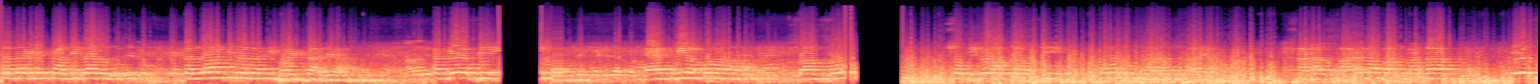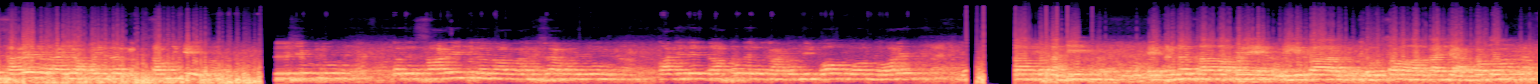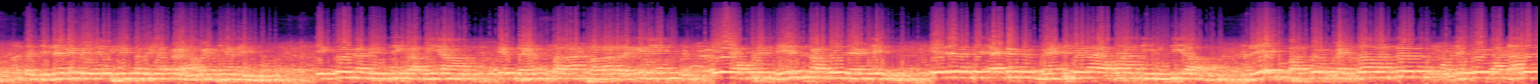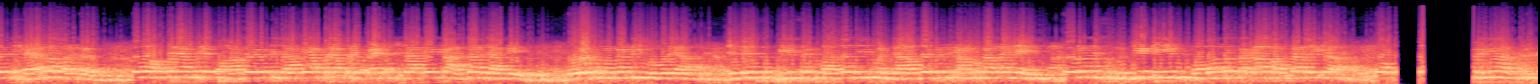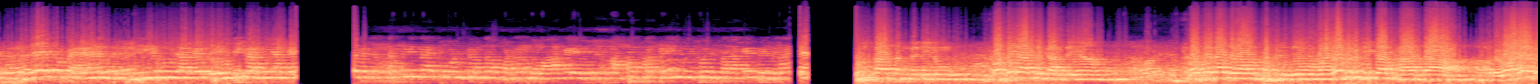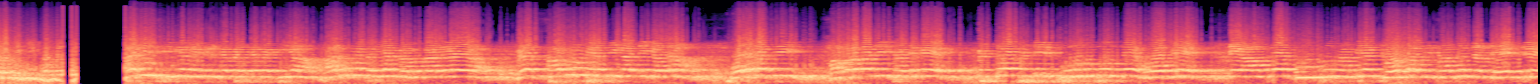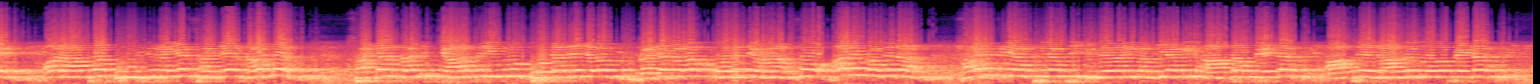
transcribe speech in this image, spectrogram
ਕਹਿੰਦਾ ਕਿ ਅਕਾਲੀ ਦਲ ਕੱਲਾ ਕੀ ਜਗ੍ਹਾ ਕੀ ਫਾਈਟ ਕਰ ਰਿਹਾ। ਅੱਗੇ ਅਸੀਂ ਐਤਕੀ ਆਪਣਾ 700 ਸੋ ਵੀਰੋ ਅਸੀਂ ਉਹਨਾਂ ਨੂੰ ਸਾਥ ਉਤਾਰਿਆ। ਸਾਡਾ ਸਾਰਿਆਂ ਦਾ ਫਰਜ਼ ਬਣਦਾ ਇਹ ਸਾਰੇ ਲੜਾਈ ਆਪਣੀ ਅੰਦਰ ਸਮਝ ਕੇ leadership ਨੂੰ ਅਤੇ ਸਾਰੇ ਜ਼ਿਲ੍ਹੇਦਾਰ ਵਰਗ ਸਾਹਿਬਾਨ ਨੂੰ ਅੱਜ ਦੇ ਦਫ਼ਤਰ ਦੇ ਉਦਘਾਟਨ ਦੀ ਬਹੁਤ ਬਹੁਤ ਮੁਬਾਰਕ। ਪ੍ਰਧਾਨੀ ਇਹ ਟੰਡਨ ਸਾਹਿਬ ਆਪਣੇ ਉਮੀਦਵਾਰ ਲੋਕ ਸਭਾ ਹਲਕਾ ਹੁਸ਼ਿਆਰਪੁਰ ਤੋਂ, ਤੇ ਜਿੰਨੇ ਵੀ ਮੇਰੇ ਵੀਰ ਤਗੜੀਆਂ ਭੈਣਾਂ ਬੈਠੀਆਂ ਨੇ ਇੱਕੋ ਹੀ ਮੈਂ ਬੇਨਤੀ ਕਰਦੀ ਆ ਕਿ ਦਿਨ 17 18 ਰਹਿ ਗਏ ਨੇ, ਇਹ ਆਪਣੀ ਮਿਹਨਤ ਕਰਦੇ ਜਾਣ ਨੇ। ਇਹਦੇ ਵਿੱਚ ਇੱਕ ਇੱਕ ਮਿੰਟ ਜਿਹੜਾ ਆਪਣਾ ਕੀਮਤੀ ਆ। ਹਰੇਕ ਵਰਕਰ, ਪਿੰਡ ਦਾ ਵਰਕਰ, ਜੇ ਕੋਈ ਵਾਡਾ ਦੇ ਵਿੱਚ, ਸ਼ਹਿਰ ਦਾ ਵਰਕਰ, ਉਹ ਆਪਣੇ ਆਪਣੇ ਵਾਰਡ ਦੇ ਵਿੱਚ ਜਾ ਕੇ, ਆਪਣੇ ਆਪਣੇ ਪਿੰਡ 'ਚ ਜਾ ਕੇ, ਘਰ ਘਰ ਜਾ ਕੇ ਵੋਟ ਮੰਗਣ ਦੀ ਲੋੜ ਆ। ਜਿਵੇਂ ਸੁਖਬੀਰ ਸਿੰਘ ਬਾਦਲ ਜੀ ਪੰਜਾਬ ਦੇ ਵਿੱਚ ਕੰਮ ਕਰ ਰਹੇ ਨੇ, ਉਹਨਾਂ ਦੀ ਸਮੁੱਚੀ ਟੀਮ ਬਹੁਤ ਤਕੜਾ ਵਰਕਰ ਰਹੀ ਆ ਉਹ ਜਿਹੜੀਆਂ ਹਰੇਕ ਭੈਣ ਵੀਰ ਨੂੰ ਜਾ ਕੇ ਬੇਨਤੀ ਕਰਦੀਆਂ ਕਿ ਤਕੜੀ ਦਾ ਚੋਣ ਕਰਨ ਦਾ ਬਟਨ ਦਬਾ ਕੇ ਆਪਾਂ ਤਕੜੀ ਨੂੰ ਇੱਥੋਂ ਜਿਤਾ ਕੇ ਭੇਜਣਾ ਸਾਧ ਸੰਗਤ ਜੀ ਨੂੰ ਬਹੁਤੇ ਅਰਜ਼ ਕਰਦੇ ਆ ਬਹੁਤੇ ਦਾ ਜਵਾਬ ਸਕਦੇ ਹੋ ਵਾਹਿਗੁਰੂ ਜੀ ਕਾ ਖਾਲਸਾ। ਵਾਹਿਗੁਰੂ ਜੀ ਕੀ ਫਤਿਹ। ਹਰੀ ਸੀਨੀਅਰ ਲੀਡਰ ਦੇ ਵਿੱਚ ਬੈਠੀ ਆ। ਹਰ ਕੋਈ ਵਧੀਆ ਕੰਮ ਕਰ ਰਿਹਾ ਆ। ਮੈਂ ਸਭ ਨੂੰ ਬੇਨਤੀ ਕਰਦੀ ਜਾਣਾ ਹੋਰ ਅਸੀਂ ਹਵਾਬਾਜ਼ੀ ਛੱਡ ਕੇ ਪਿੰਡੋ ਪਿੰਡੀ ਫੂਲ ਫੂਲ ਤੇ ਹੋ ਗਏ ਤੇ ਆਪਦੇ ਬੂਟ ਨੂੰ ਨੰਬੀਆਂ ਜੋੜਦਾ ਜੀ ਸਾਡੇ ਨਿਰਦੇਸ਼ ਦੇ। ਔਰ ਆਪਦਾ ਸਾਡੇ ਰੱਦ ਸਾਡਾ ਰੱਦ 4 ਤਰੀਕ ਨੂੰ ਵੋਟਾਂ ਦੇ ਜਦੋਂ ਗਜਰ ਵਾਲਾ ਉਹਦੇ ਤੇ ਆਉਣਾ। ਸੋ ਹਰ ਇੱਕ ਹਰ ਇੱਕ ਆਪਣੀ ਆਪਣੀ ਜ਼ਿੰਮੇਵਾਰੀ ਬਣਦੀ ਆ ਕਿ ਆਪ ਦਾ ਪਿੰਡ ਆਪ ਦੇ ਨਾਲ ਦੇ ਦੋ ਦੋ ਪਿੰਡ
